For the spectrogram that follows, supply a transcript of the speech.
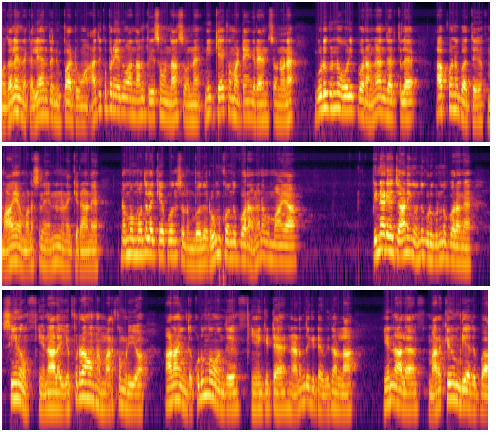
முதல்ல இந்த கல்யாணத்தை நிப்பாட்டுவோம். அதுக்கப்புறம் எதுவாக இருந்தாலும் பேசுவோம் தான் சொன்னேன். நீ கேட்க மாட்டேங்கிறேன்னு சொன்னோன்னே குடுக்குன்னு ஓடி போகிறாங்க அந்த இடத்துல. அப்போன்னு பார்த்து மாயா மனசில் என்ன நினைக்கிறான்னு நம்ம முதல்ல கேட்போம்னு சொல்லும்போது ரூமுக்கு வந்து போகிறாங்க நம்ம மாயா. பின்னாடியே ஜானிக்கு வந்து குடுக்குன்னு போகிறாங்க சீனும் என்னால் எப்படா நான் மறக்க முடியும்? ஆனால் இந்த குடும்பம் வந்து என்கிட்ட நடந்துக்கிட்ட விதம்லாம் என்னால் மறக்கவே முடியாதுப்பா.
